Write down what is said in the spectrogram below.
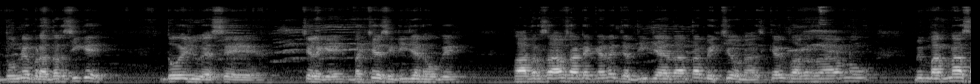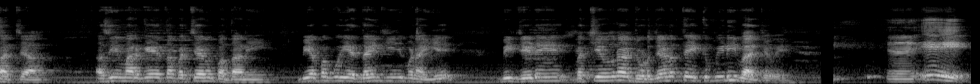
ਦੋਨੇ ਬ੍ਰਦਰ ਸੀਗੇ ਦੋਏ ਯੂ ਐਸ ਏ ਚਲੇ ਗਏ ਬੱਚੇ ਸਿਟੀਜ਼ਨ ਹੋ ਗਏ। ਫਾਦਰ ਸਾਹਿਬ ਸਾਡੇ ਕਹਿੰਦੇ ਜੱਦੀ ਜਾਇਦਾਦ ਤਾਂ ਵਿੱਚ ਹੋਣਾ ਸੀ ਕਿ ਫਾਦਰ ਸਾਹਿਬ ਨੂੰ ਵੀ ਮਰਨਾ ਸੱਚ ਆ। ਅਸੀਂ ਮਰ ਗਏ ਤਾਂ ਬੱਚਿਆਂ ਨੂੰ ਪਤਾ ਨਹੀਂ ਵੀ ਆਪਾਂ ਕੋਈ ਇਦਾਂ ਹੀ ਚੀਜ਼ ਬਣਾਈਏ ਵੀ ਜਿਹੜੇ ਬੱਚੇ ਉਹਦੇ ਨਾਲ ਜੁੜ ਜਾਣ ਤੇ ਇੱਕ ਪੀੜ੍ਹੀ ਬਚ ਜਾਵੇ। ਇਹ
